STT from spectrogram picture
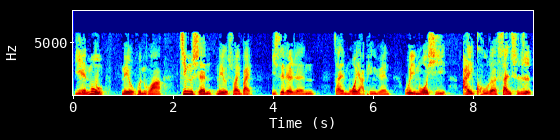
眼目没有昏花，精神没有衰败。以色列人在摩亚平原为摩西哀哭了三十日，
